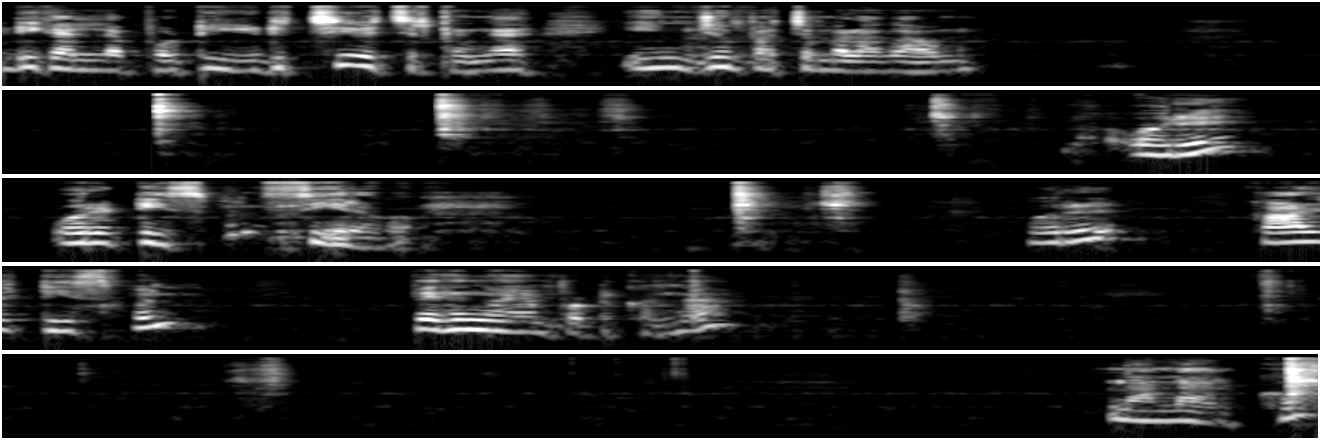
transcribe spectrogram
இடிகளில் போட்டு இடித்து வச்சுருக்கேங்க. இஞ்சும் பச்சை மிளகாவும். ஒரு ஒரு டீஸ்பூன் சீரகம். ஒரு கால் டீஸ்பூன் பெருங்காயம் போட்டுக்கோங்க. நல்லாயிருக்கும்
